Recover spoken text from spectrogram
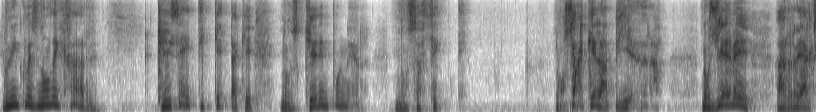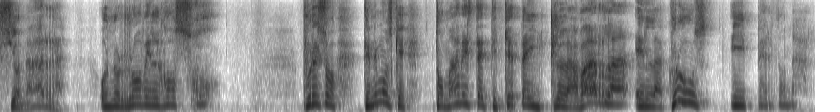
Lo único es no dejar que esa etiqueta que nos quieren poner nos afecte, nos saque la piedra, nos lleve a reaccionar o nos robe el gozo. Por eso tenemos que tomar esta etiqueta y clavarla en la cruz y perdonar.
